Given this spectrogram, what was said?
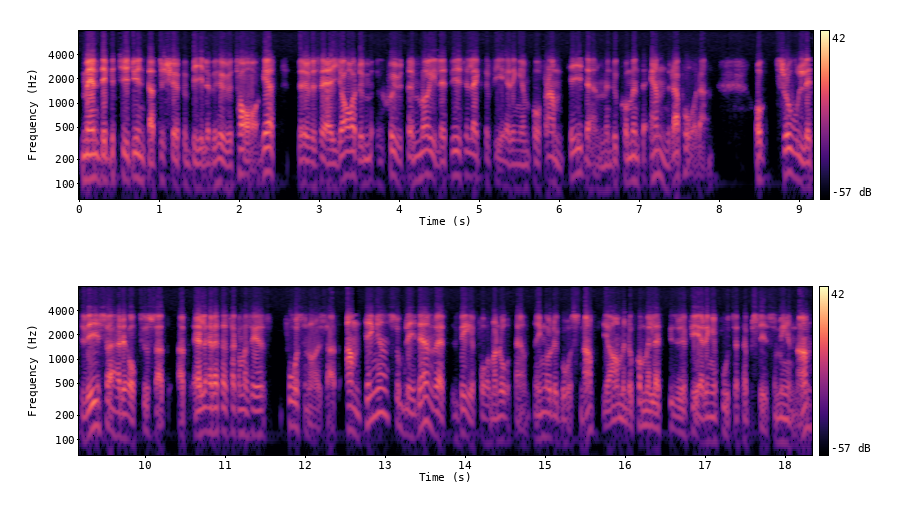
Men det betyder inte att du köper bil överhuvudtaget. Det vill säga, ja, du skjuter möjligtvis elektrifieringen på framtiden, men du kommer inte ändra på den. Och troligtvis så är det också så att, att eller rättare sagt kan man säga två scenarier så att antingen så blir det en rätt V-formad återhämtning och det går snabbt, ja men då kommer elektrifieringen fortsätta precis som innan.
